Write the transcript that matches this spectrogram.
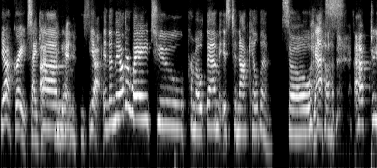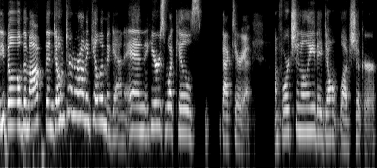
Yeah, great. Um, again. Yeah. And then the other way to promote them is to not kill them. So yes. after you build them up, then don't turn around and kill them again. And here's what kills bacteria. Unfortunately, they don't love sugar.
